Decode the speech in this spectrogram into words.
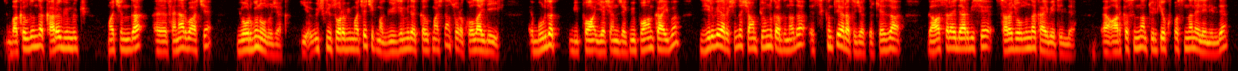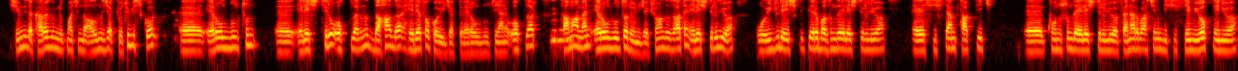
bakıldığında Karagümrük maçında e, Fenerbahçe yorgun olacak. 3 gün sonra bir maça çıkmak 120 dakikalık maçtan sonra kolay değil. E, burada bir puan yaşanacak bir puan kaybı zirve yarışında şampiyonluk adına da e, sıkıntı yaratacaktır. Keza Galatasaray derbisi Saracoğlu'nda kaybedildi. E, arkasından Türkiye Kupası'ndan elenildi. Şimdi de Karagümrük maçında alınacak kötü bir skor e, Erol Bulut'un e, eleştiri oklarını daha da hedefe koyacaktır Erol Bulut'u. Yani oklar Hı hı. tamamen Erol Bulut'a dönecek. Şu anda zaten eleştiriliyor. Oyuncu değişiklikleri bazında eleştiriliyor. E, sistem, taktik e, konusunda eleştiriliyor. Fenerbahçe'nin bir sistemi yok deniyor.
